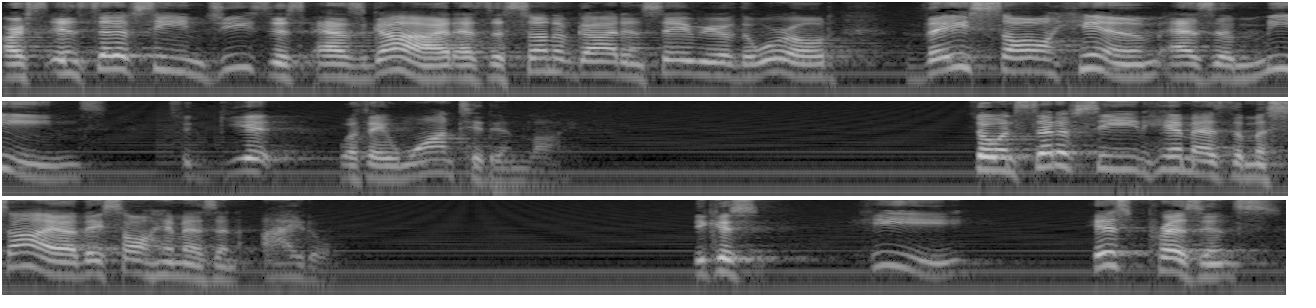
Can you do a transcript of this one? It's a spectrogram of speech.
or instead of seeing Jesus as God, as the Son of God and Savior of the world, they saw him as a means to get what they wanted in life. So instead of seeing him as the Messiah, they saw him as an idol. Because he, his presence,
